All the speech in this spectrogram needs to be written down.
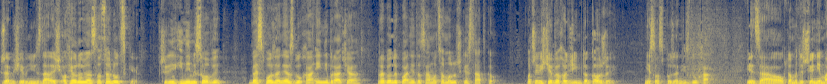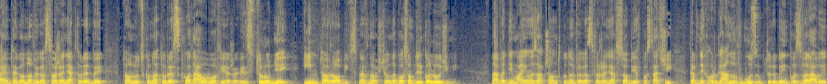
żeby się w nim znaleźć, ofiarując to, co ludzkie. Czyli innymi słowy, bez spłodzenia z ducha inni bracia robią dokładnie to samo, co maluczkie statko. Oczywiście wychodzi im to gorzej, nie są spłodzeni z ducha, więc automatycznie nie mają tego nowego stworzenia, które by tą ludzką naturę składało w ofierze, więc trudniej im to robić z pewnością, no bo są tylko ludźmi. Nawet nie mają zaczątku nowego stworzenia w sobie w postaci pewnych organów mózgu, które by im pozwalały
